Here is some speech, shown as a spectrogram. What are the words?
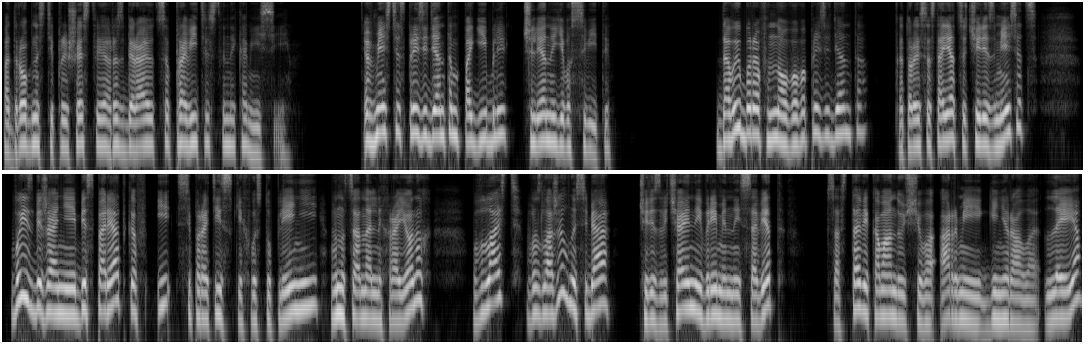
Подробности происшествия разбираются правительственной комиссией. Вместе с президентом погибли члены его свиты. До выборов нового президента, которые состоятся через месяц, во избежание беспорядков и сепаратистских выступлений в национальных районах, власть возложил на себя чрезвычайный временный совет в составе командующего армией генерала Лея,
